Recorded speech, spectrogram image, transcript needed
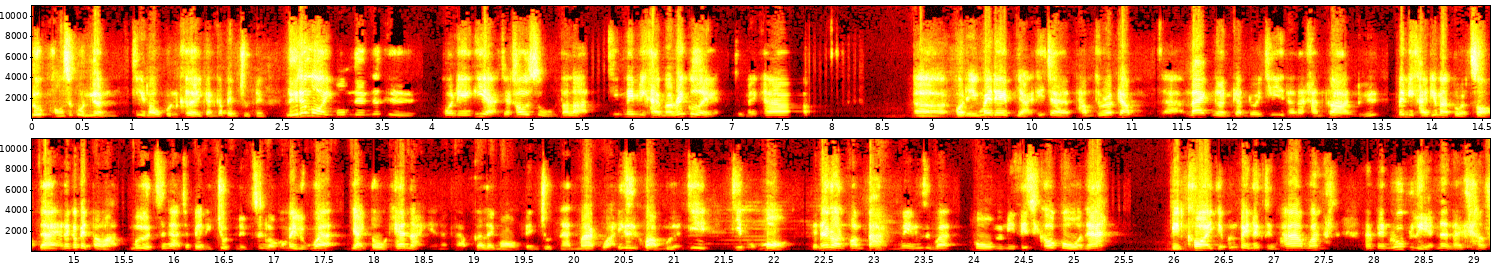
รูปของสกุลเงินที่เราคุ้นเคยกันก็เป็นจุดหนึ่ง หรือถ้ามองอีกมุมหนึ่งก็คือคนเองที่อยากจะเข้าสู่ตลาดที่ไม่มีใครมา regulate ถูกไหมครับคนเองไม่ได้อยากที่จะทำธุรกรรม แลกเงินกันโดยที่ธนาคารกลาง หรือไม่มีใครที่มาตรวจสอบได้อันนั้นก็เป็นตลาดมืด ซึ่งอาจจะเป็นอีกจุดหนึ่ง ซึ่งเราก็ไม่รู้ว่าใหญ่โตแค่ไหนนะครับ ก็เลยมองเป็นจุดนั้นมากกว่านี่คือความเหมือนที่ที่ผมมอง แต่แน่นอนความต่างไม่รู้สึกว่า gold มันมี physical gold นะบิตคอยอย่าเพิ่งไปนึกถึงภาพว่ามันเป็นรูปเหรียญนะครับ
